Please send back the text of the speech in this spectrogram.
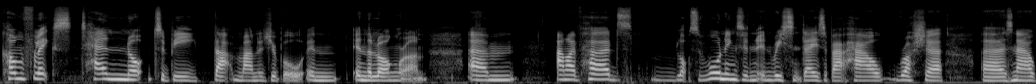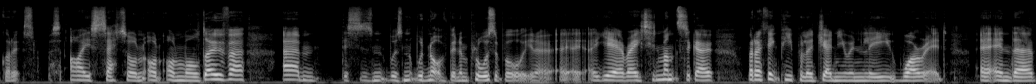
Conflicts tend not to be that manageable in, in the long run. Um, and I've heard lots of warnings in, in recent days about how Russia uh, has now got its eyes set on, on, on Moldova. Um, this isn't, was, would not have been implausible, you know, a, a, year, eighteen months ago. But I think people are genuinely worried uh, in the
